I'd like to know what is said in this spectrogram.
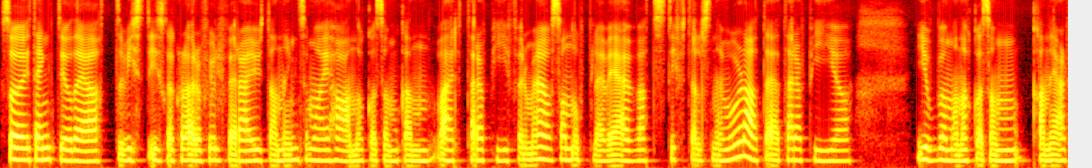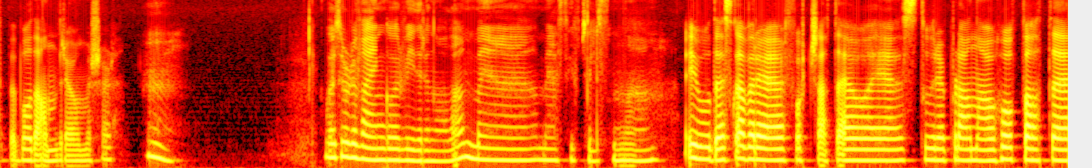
Så jeg tenkte jo det at hvis jeg skal klare å fullføre ei utdanning, så må jeg ha noe som kan være terapi for meg, og sånn opplever jeg òg at stiftelsen er vår, at det er terapi og jobbe med noe som kan hjelpe både andre og meg sjøl. Mm. Hvor tror du veien går videre nå, da, med, med stiftelsen? Jo, det skal bare fortsette, og jeg har store planer og håper at det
